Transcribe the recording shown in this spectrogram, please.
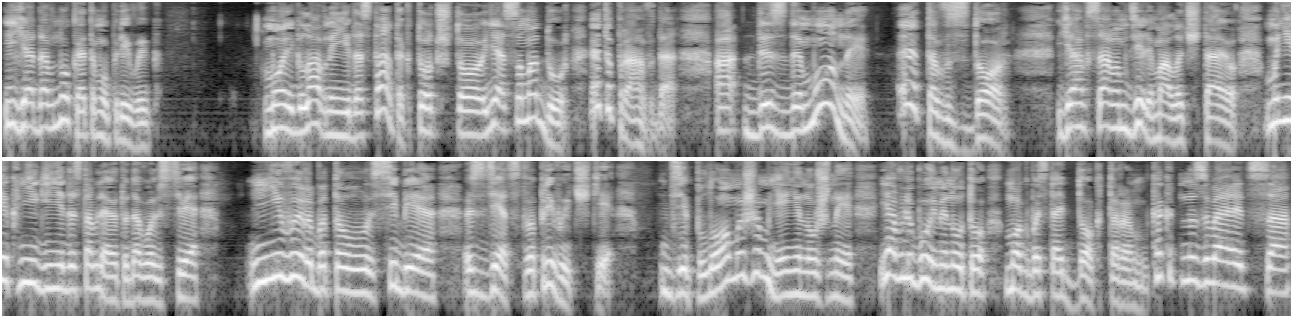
и я давно к этому привык. Мой главный недостаток тот, что я самодур. Это правда. А Дездемоны... «Это вздор. Я в самом деле мало читаю. Мне книги не доставляют удовольствия. Не выработал себе с детства привычки». Дипломы же мне не нужны. Я в любую минуту мог бы стать доктором. Как это называется?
